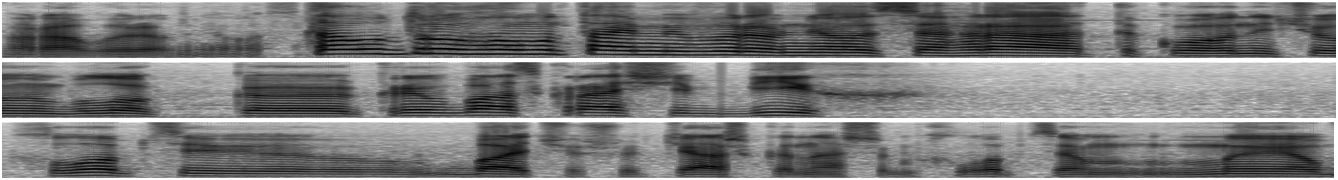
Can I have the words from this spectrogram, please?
гра вирівнялася. Та у другому таймі вирівнялася гра, такого нічого не було. Кривбас краще біг. Хлопці, е, бачу, що тяжко нашим хлопцям. Ми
